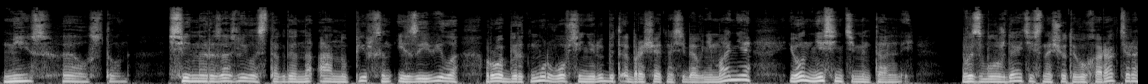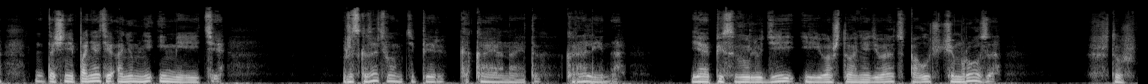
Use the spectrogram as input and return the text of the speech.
Мисс Хелстон сильно разозлилась тогда на Анну Пирсон и заявила, Роберт Мур вовсе не любит обращать на себя внимание, и он не сентиментальный. Вы заблуждаетесь насчет его характера, точнее, понятия о нем не имеете. Рассказать вам теперь, какая она, эта Каролина? Я описываю людей, и во что они одеваются получше, чем Роза. Что ж,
